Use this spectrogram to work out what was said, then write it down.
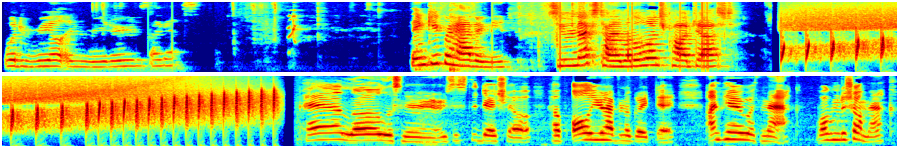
would reel in readers, I guess. Thank you for having me. See you next time on the Lunch Podcast. Hello, listeners. This is the Day Show. Hope all you're having a great day. I'm here with Mac. Welcome to the show, Mac.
